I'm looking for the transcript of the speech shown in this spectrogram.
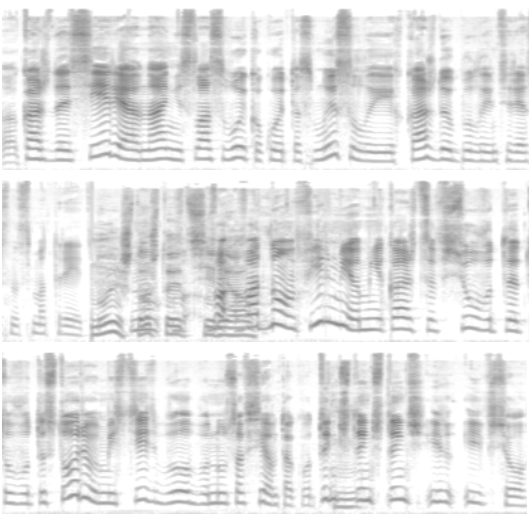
э, Каждая серия, она несла свой какой-то смысл, и их каждую было интересно смотреть. Ну и что, Ну, что в- это в- сериал? В, одном фильме, мне кажется, всю вот эту вот историю уместить было бы, ну, совсем так вот, тынч-тынч-тынч, и, и все,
